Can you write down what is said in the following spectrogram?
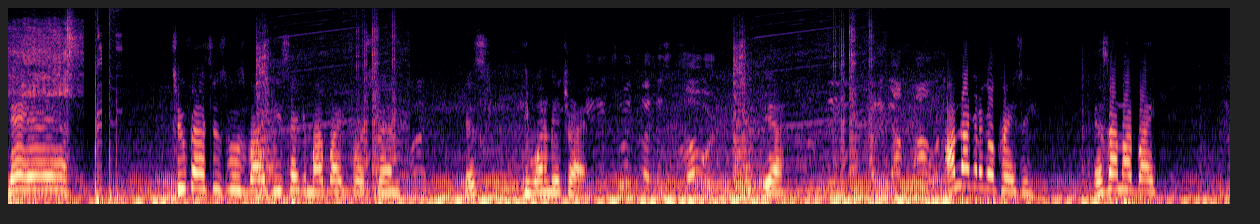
Yeah, yeah, yeah. Too Fast, Too Smooth bike. He's taking my bike for a spin. Cause he wanted me to try it. Get into it because it's lowered. Yeah. But it got power. I'm not gonna go crazy. It's not my bike.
